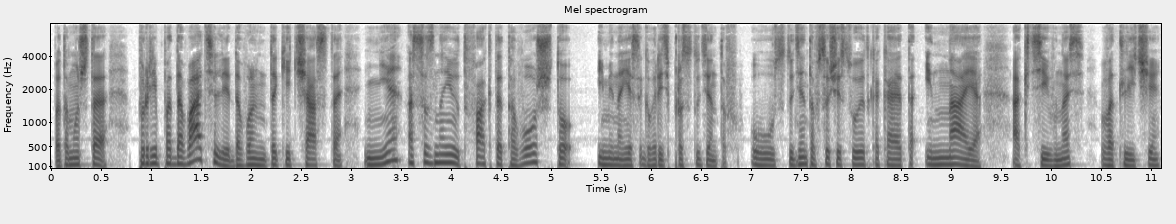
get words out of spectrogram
Потому что преподаватели довольно-таки часто не осознают осознают факта того, что именно если говорить про студентов, у студентов существует какая-то иная активность, в отличие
